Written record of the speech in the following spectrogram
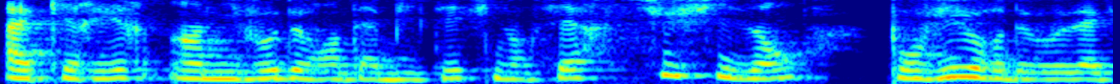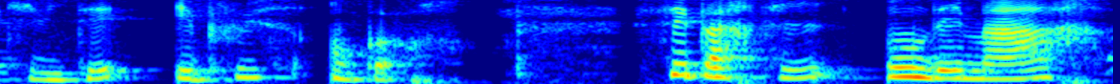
acquérir un niveau de rentabilité financière suffisant pour vivre de vos activités et plus encore. C'est parti, on démarre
